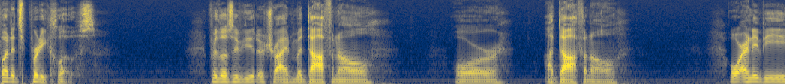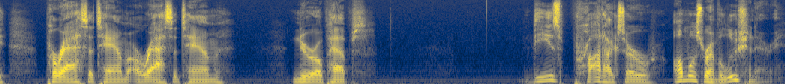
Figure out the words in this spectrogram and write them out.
but it's pretty close. For those of you that have tried modafinil or adrafinil or any of the piracetam, aniracetam, neuropeps, these products are almost revolutionary.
